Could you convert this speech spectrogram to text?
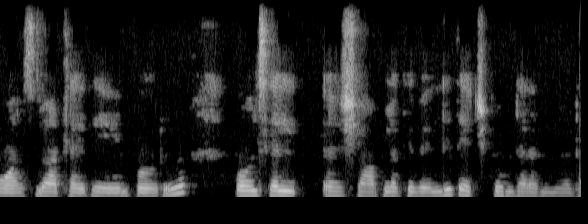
మాల్స్లో అట్లయితే ఏం పోరు. హోల్సేల్ షాప్లకి వెళ్ళి తెచ్చుకుంటారనమాట.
